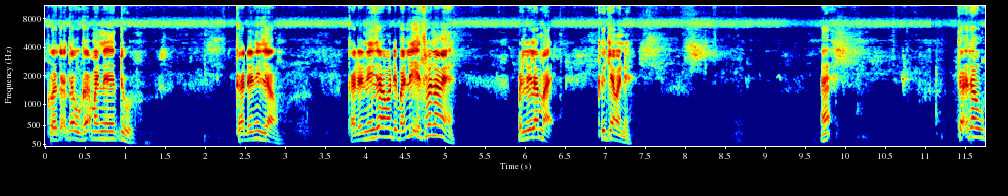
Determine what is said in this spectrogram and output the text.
Kau tak tahu kat mana tu? Kada Nizam. Kada Nizam ada balik semalam eh? Balik lambat? Ke macam mana? Ha? Tak tahu.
